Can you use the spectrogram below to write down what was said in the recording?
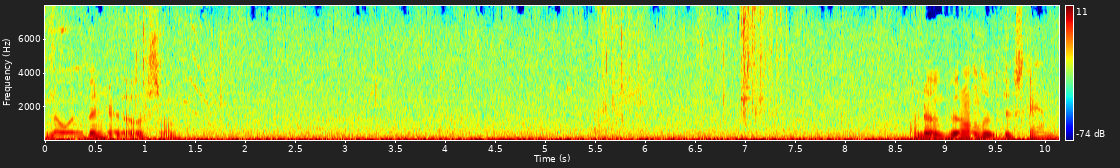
No one's been here though, so. I'm doing good on loot this game.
